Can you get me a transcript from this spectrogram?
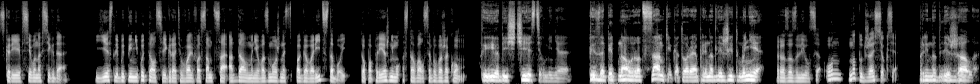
Скорее всего, навсегда. Если бы ты не пытался играть в альфа-самца, а дал мне возможность поговорить с тобой, то по-прежнему оставался бы вожаком. «Ты обесчестил меня. Ты запятнал род самки, которая принадлежит мне». Разозлился он, но тут же осекся. «Принадлежала».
